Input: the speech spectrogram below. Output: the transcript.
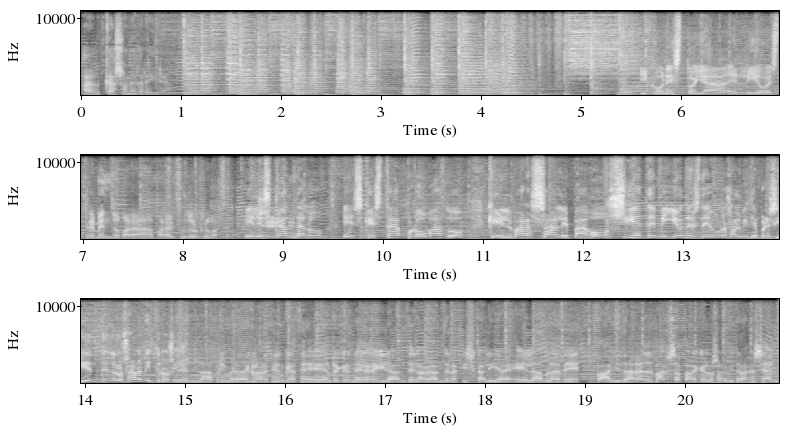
al caso Negreira. Y con esto ya el lío es tremendo para, para el Fútbol Club Barcelona. El escándalo es que está probado que el Barça le pagó 7 millones de euros al vicepresidente de los árbitros. En la primera declaración que hace Enrique Negreira ante la, ante la Fiscalía, él habla de ayudar al Barça para que los arbitrajes sean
